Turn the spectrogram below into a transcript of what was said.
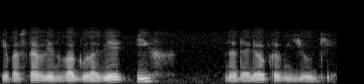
и поставлен во главе их на далеком юге.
